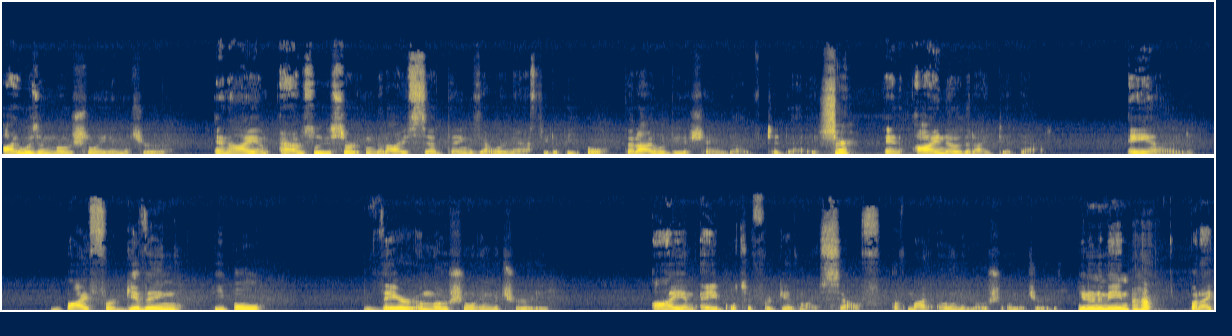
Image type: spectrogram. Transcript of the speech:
I was emotionally immature, and I am absolutely certain that I said things that were nasty to people that I would be ashamed of today. sure And I know that I did that. And by forgiving people their emotional immaturity, I am able to forgive myself of my own emotional immaturity. You know what I mean? Uh-huh. But I,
